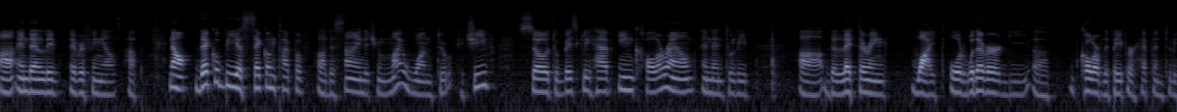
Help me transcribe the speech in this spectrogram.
uh, and then leave everything else up. Now, there could be a second type of uh, design that you might want to achieve so to basically have ink all around and then to leave uh, the lettering white or whatever the uh, color of the paper happened to be.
